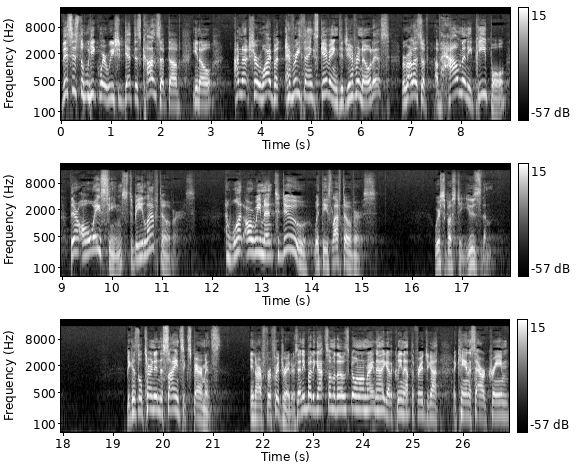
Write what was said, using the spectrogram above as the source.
This is the week where we should get this concept of, you know, I'm not sure why, but every Thanksgiving, did you ever notice? Regardless of, of how many people, there always seems to be leftovers. And what are we meant to do with these leftovers? We're supposed to use them. Because they'll turn into science experiments in our refrigerators. Anybody got some of those going on right now? You got to clean out the fridge. You got a can of sour cream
